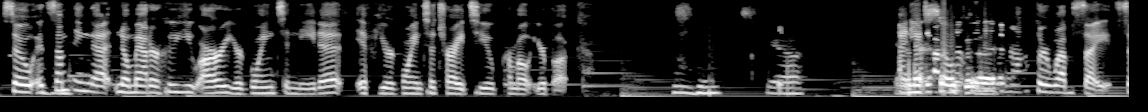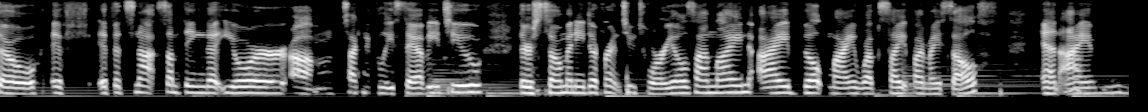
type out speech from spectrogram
So it's mm-hmm. something that no matter who you are, you're going to need it if you're going to try to promote your book. Mm-hmm. Yeah. Yeah, and you definitely so need an author website. So if if it's not something that you're um, technically savvy to, there's so many different tutorials online. I built my website by myself, and hmm. I'm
